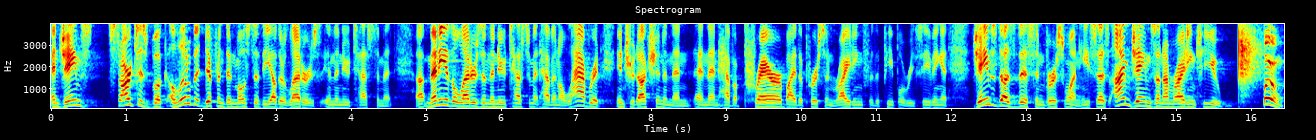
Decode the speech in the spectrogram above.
And James starts his book a little bit different than most of the other letters in the New Testament. Uh, many of the letters in the New Testament have an elaborate introduction and then, and then have a prayer by the person writing for the people receiving it. James does this in verse 1. He says, I'm James and I'm writing to you. Boom.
